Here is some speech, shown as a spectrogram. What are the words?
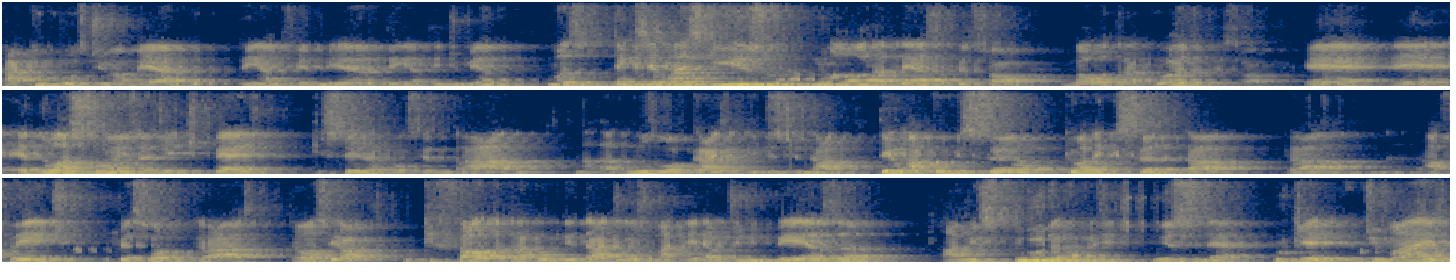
Aqui o um postinho aberto, tem a enfermeira, tem atendimento, mas tem que ser mais que isso numa hora dessa, pessoal. Uma outra coisa, pessoal, é, é, é doações, a gente pede que seja concentrado nos locais aqui destinados. Tem uma comissão que o Alexandre está tá à frente, o pessoal do CRAS. Então, assim, ó, o que falta para a comunidade hoje? Material de limpeza, a mistura, como a gente disse, né? Porque demais,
